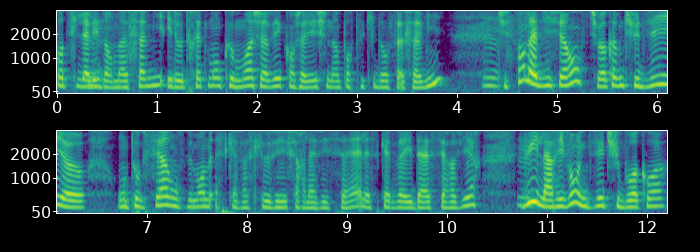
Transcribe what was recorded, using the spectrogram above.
quand il allait mm. dans ma famille et le traitement que moi j'avais quand j'allais chez n'importe qui dans sa famille. Mm. Tu sens la différence, tu vois, comme tu dis, euh, on t'observe, on se demande est-ce qu'elle va se lever, faire la vaisselle, est-ce qu'elle va aider à servir? Mm. Lui, il arrivait, on lui disait tu bois quoi?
